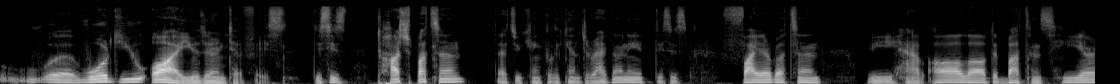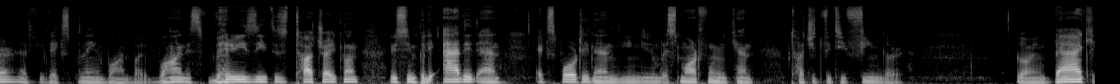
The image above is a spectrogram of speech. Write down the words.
uh, word ui user interface. This is touch button that you can click and drag on it. This is fire button. We have all of the buttons here. That we'll explain one by one. It's very easy. To touch icon. You simply add it and export it and in your smartphone you can touch it with your finger going back.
